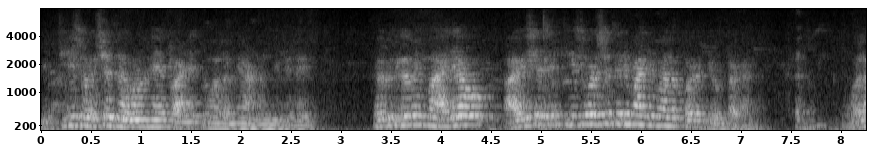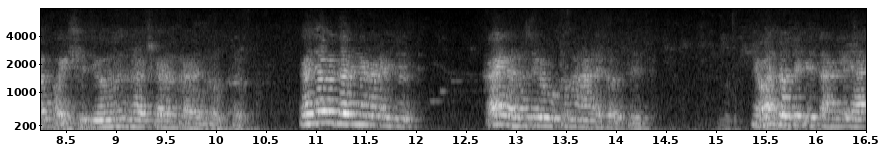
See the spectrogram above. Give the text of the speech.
ही तीस वर्ष जवळून हे पाणी तुम्हाला मी आणून दिलेलं आहे. तर कमी माझ्या आयुष्याचे तीस वर्ष तरी माझी मला परत देऊन टाका मला पैसे देऊनच राजकारण करायचं होतं. कशाला धरणं करायचे? काय झालं तरी उठून आणायचं होते? तेव्हाच होते की चांगले ह्या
